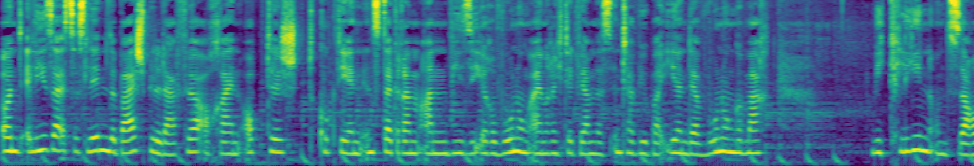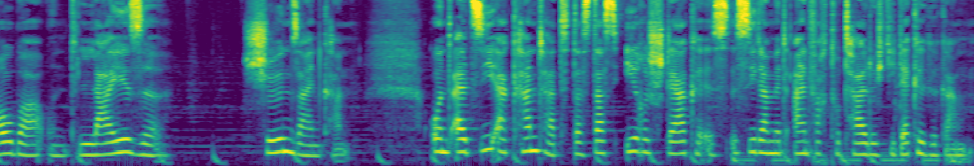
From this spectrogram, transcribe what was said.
Und Elisa ist das lebende Beispiel dafür, auch rein optisch. Guck dir in Instagram an, wie sie ihre Wohnung einrichtet. Wir haben das Interview bei ihr in der Wohnung gemacht wie clean und sauber und leise schön sein kann. Und als sie erkannt hat, dass das ihre Stärke ist, ist sie damit einfach total durch die Decke gegangen.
